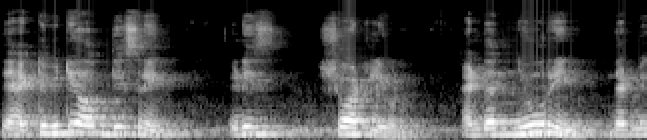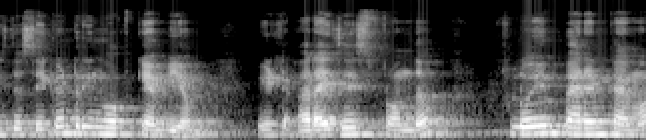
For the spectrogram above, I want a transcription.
The activity of this ring it is short lived and the new ring that means the second ring of cambium it arises from the phloem parenchyma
